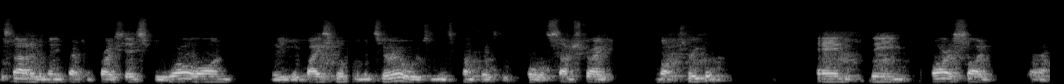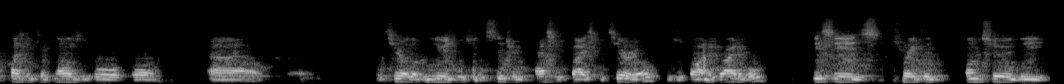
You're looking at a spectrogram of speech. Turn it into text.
the start of the manufacturing process. We roll on the, the base filter material, which in this context is called a substrate not treated, and the Virucide uh, plasma technology or, or uh, material that we use, which is a citric acid-based material, which is biodegradable, this is treated onto the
